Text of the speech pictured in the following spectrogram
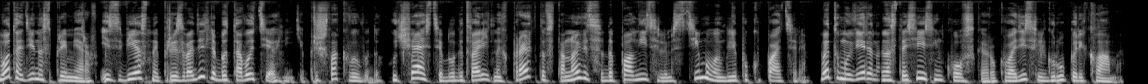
Вот один из примеров. Известный производитель бытовой техники пришла к выводу. Участие благотворительных проектов становится дополнительным стимулом для покупателя. В этом уверена Анастасия Синьковская, руководитель группы рекламы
